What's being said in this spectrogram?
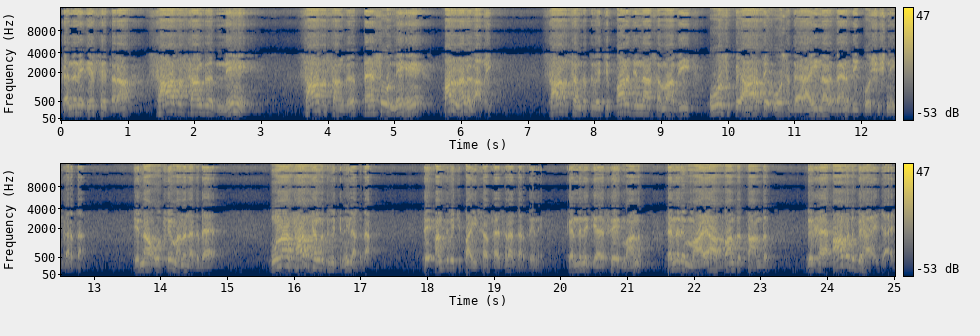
ਕਹਿੰਦੇ ਨੇ ਇਸੇ ਤਰ੍ਹਾਂ ਸਾਧ ਸੰਗ ਨੇਹ, ਸਾਧ ਸੰਗ ਤੈਸੋ ਨੇਹ ਪਲ ਨਾ ਲਗਾਵੇ। ਸਾਧ ਸੰਗਤ ਵਿੱਚ ਪਰ ਜਿੰਨਾ ਸਮਾਂ ਵੀ ਉਸ ਪਿਆਰ ਤੇ ਉਸ ਗਹਿਰਾਈ ਨਾਲ ਬਹਿਣ ਦੀ ਕੋਸ਼ਿਸ਼ ਨਹੀਂ ਕਰਦਾ। ਜਿੰਨਾ ਉੱਥੇ ਮਨ ਲੱਗਦਾ ਹੈ ਉਹਨਾਂ ਸਾਧ ਸੰਗਤ ਵਿੱਚ ਨਹੀਂ ਲੱਗਦਾ। ਤੇ ਅੰਤ ਵਿੱਚ ਭਾਈ ਸਾਹਿਬ ਫੈਸਲਾ ਕਰਦੇ ਨੇ। ਕਹਿੰਦੇ ਨੇ, ਜੈਸੇ ਮਨ, ਕਹਿੰਦੇ ਨੇ, ਮਾਇਆ ਬੰਦ ਧੰਦ ਦਿਖੈ ਆਵਦ ਬਿਹਾਏ ਜਾਏ।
